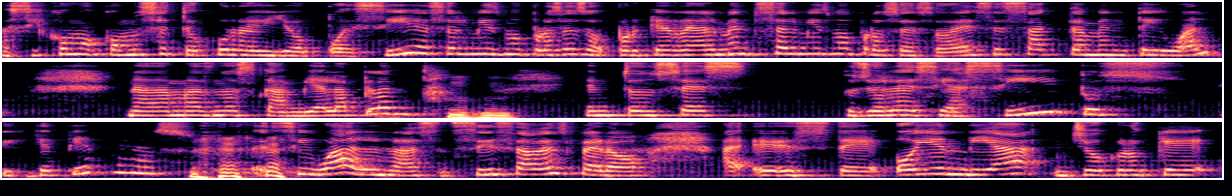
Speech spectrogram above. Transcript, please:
así como, ¿cómo se te ocurre? Y yo, pues sí, es el mismo proceso, porque realmente es el mismo proceso, es exactamente igual, nada más nos cambia la planta. Entonces, pues yo le decía, sí, pues ¿y qué tienes? Es igual, sí sabes, pero este, hoy en día yo creo que,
